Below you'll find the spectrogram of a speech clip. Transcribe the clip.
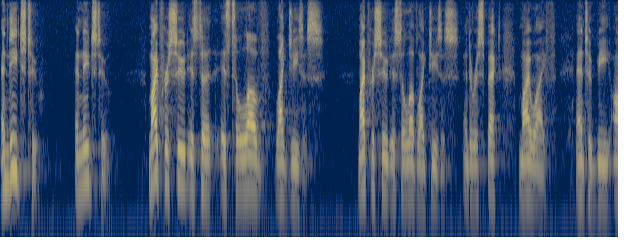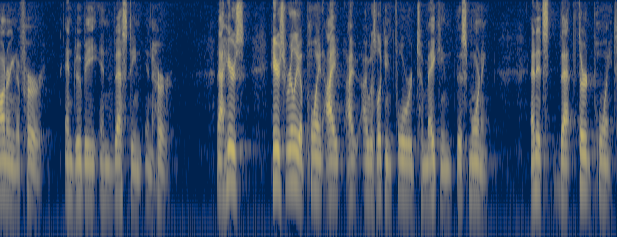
And needs to. And needs to. My pursuit is to, is to love like Jesus. My pursuit is to love like Jesus and to respect my wife and to be honoring of her and to be investing in her. Now, here's, here's really a point I, I, I was looking forward to making this morning, and it's that third point.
